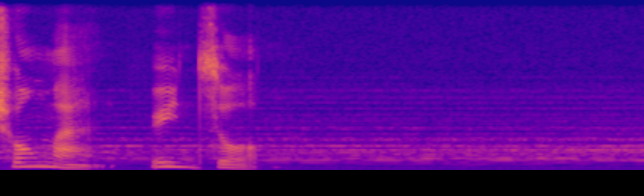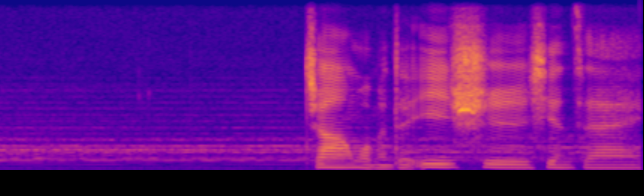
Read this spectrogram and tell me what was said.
充满运作。将我们的意识现在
